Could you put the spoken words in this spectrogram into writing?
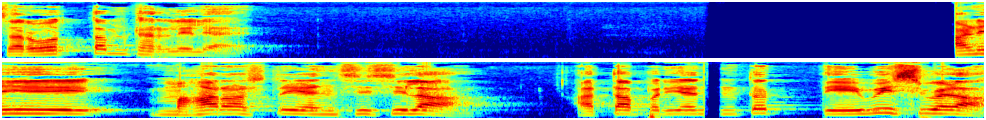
सर्वोत्तम ठरलेले आहेत. आणि महाराष्ट्र एनसीसीला आतापर्यंत तेवीस वेळा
